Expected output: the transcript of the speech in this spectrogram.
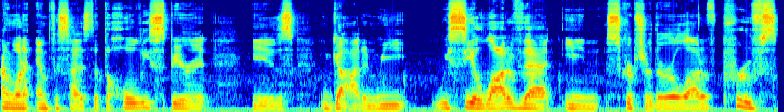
I want to emphasize that the Holy Spirit is God. And we we see a lot of that in scripture. There are a lot of proofs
